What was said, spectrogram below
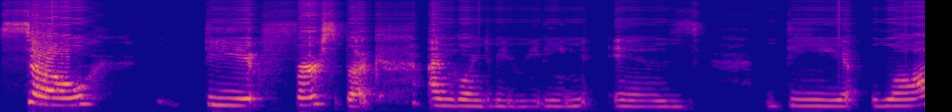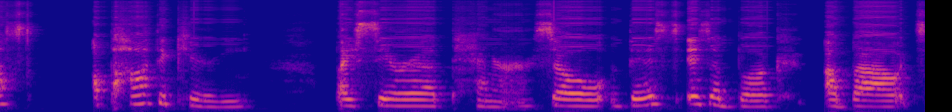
So the first book I'm going to be reading is The Lost Apothecary by Sarah Penner. So this is a book about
